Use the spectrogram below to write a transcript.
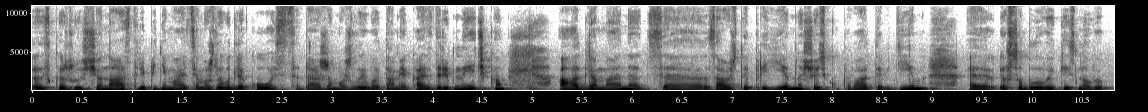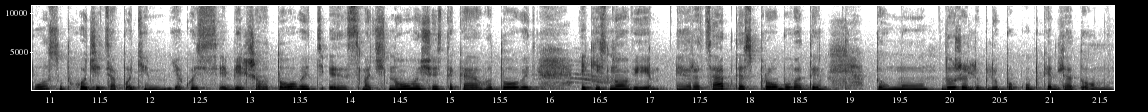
е, скажу, що настрій піднімається. Можливо, для когось це даже, можливо, там якась дрібничка. А для мене це завжди приємно щось купувати в дім, е, особливо якийсь новий посуд. Хочеться потім якось більше готовить, смачного щось таке готовить, якісь нові е, рецепти спробувати. Тому дуже люблю покупки для дому.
